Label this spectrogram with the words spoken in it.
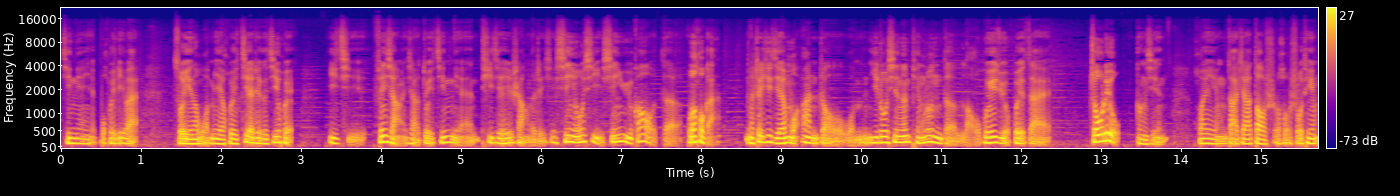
今年也不会例外。所以呢，我们也会借这个机会，一起分享一下对今年 TGA 上的这些新游戏、新预告的观后感。那这期节目按照我们一周新闻评论的老规矩，会在周六更新，欢迎大家到时候收听。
